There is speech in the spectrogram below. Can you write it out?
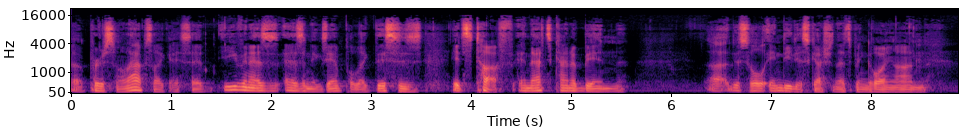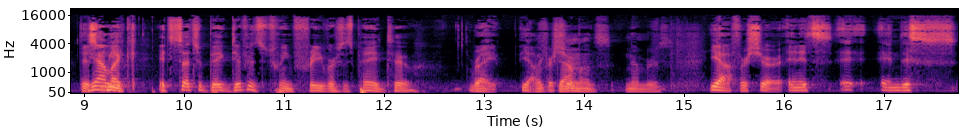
uh, personal apps. Like I said, even as as an example, like this is it's tough, and that's kind of been uh, this whole indie discussion that's been going on this yeah, week. like it's such a big difference between free versus paid too. right, yeah, Like for sure. downloads numbers. Yeah, for sure. And it's and this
